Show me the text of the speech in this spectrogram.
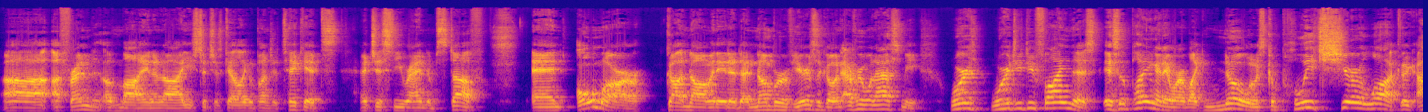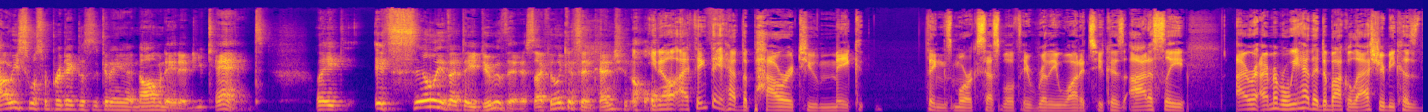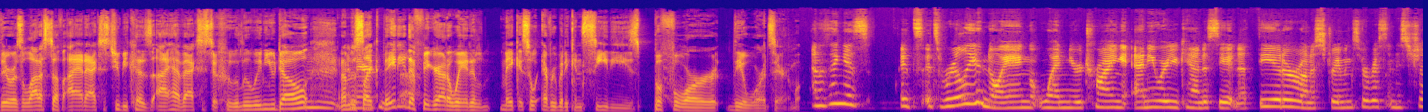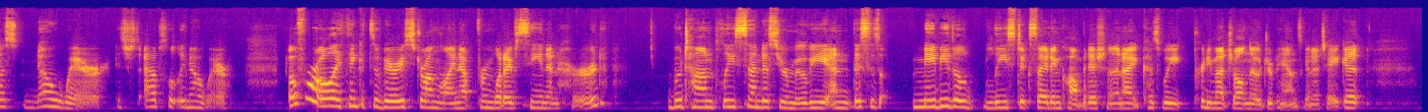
uh, a friend of mine and I used to just get like a bunch of tickets and just see random stuff. And Omar got nominated a number of years ago, and everyone asked me, "Where where did you find this? Is it playing anywhere?" I'm like, "No, it was complete sheer luck. Like, how are you supposed to predict this is going to get nominated? You can't. Like, it's silly that they do this. I feel like it's intentional. You know, I think they have the power to make things more accessible if they really wanted to. Because honestly, I, re- I remember we had that debacle last year because there was a lot of stuff I had access to because I have access to Hulu and you don't. Mm-hmm. and I'm just like, American they need to figure out a way to make it so everybody can see these before the award ceremony. And the thing is, it's it's really annoying when you're trying anywhere you can to see it in a theater or on a streaming service, and it's just nowhere. It's just absolutely nowhere. Overall, I think it's a very strong lineup from what I've seen and heard. Bhutan, please send us your movie, and this is maybe the least exciting competition of the night because we pretty much all know Japan's going to take it.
